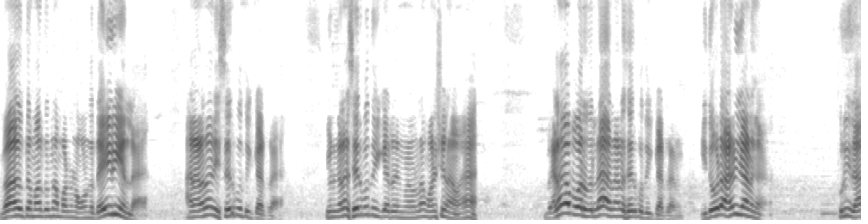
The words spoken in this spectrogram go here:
விவாதத்தை மாத்திரம் பண்ணணும். உனக்கு தைரியம் இல்லை. அதனால தான் நீ செருப்பு தூக்கி காட்டுற. இவனுங்கெல்லாம் செருப்பு தூக்கி காட்டுறவங்களாம் மனுஷன் அவன். விலக போகிறதில்ல அதனால் செருப்பு தூக்கி காட்டுறாங்க இதோடு அழிஞ்சானுங்க. புரியுதா?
